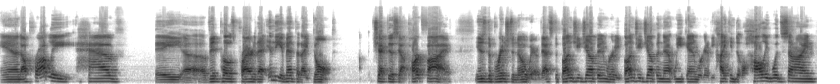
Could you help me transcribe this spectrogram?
And I'll probably have a, uh, a vid post prior to that in the event that I don't. Check this out. Part five is the Bridge to Nowhere. That's the bungee jumping. We're going to be bungee jumping that weekend. We're going to be hiking to the Hollywood sign.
